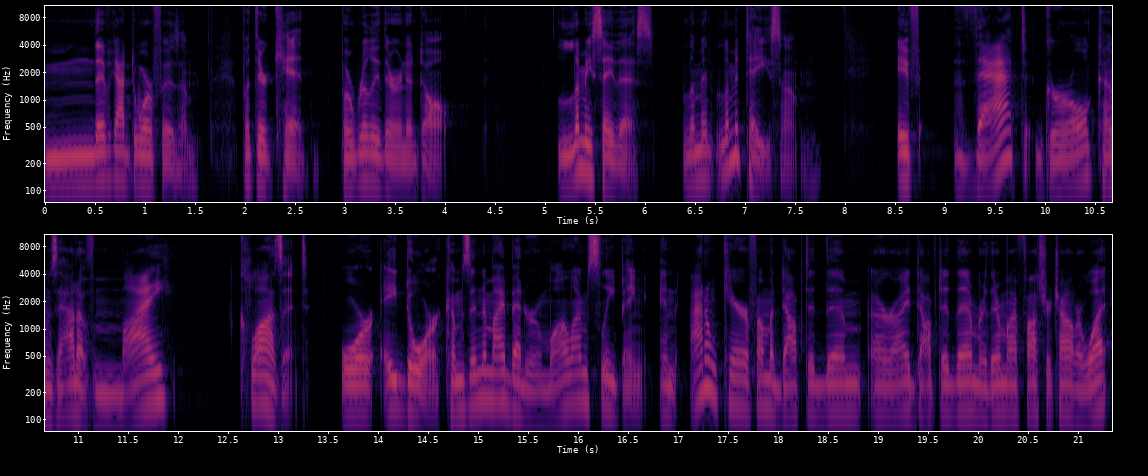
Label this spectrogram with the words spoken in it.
mm, they've got dwarfism, but they're kid, but really they're an adult. Let me say this. Let me let me tell you something. If that girl comes out of my closet or a door comes into my bedroom while I'm sleeping, and I don't care if I'm adopted them or I adopted them or they're my foster child or what,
